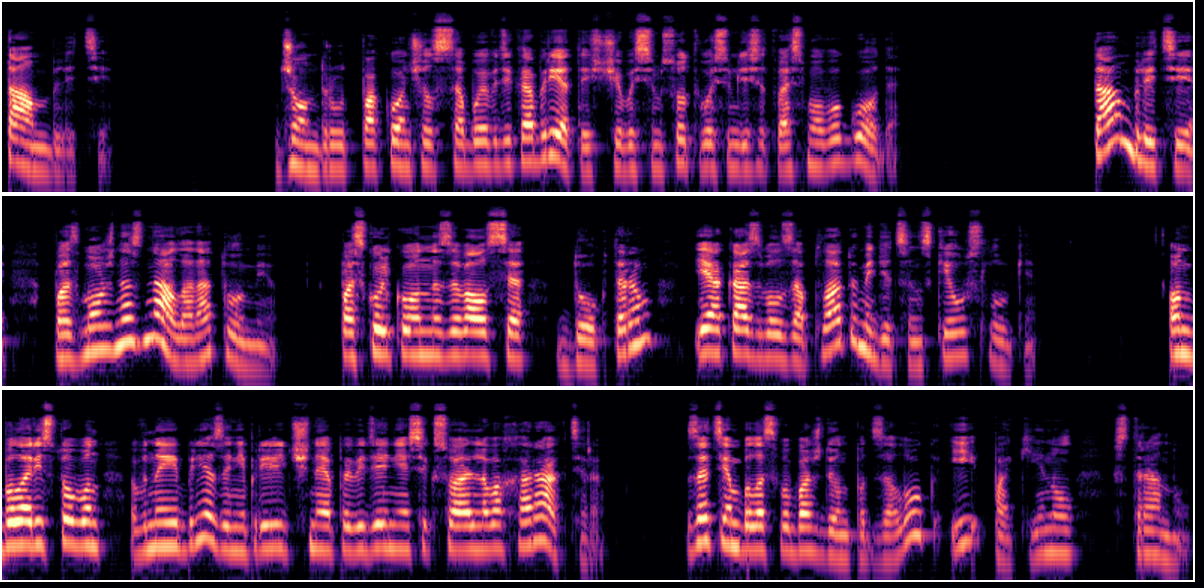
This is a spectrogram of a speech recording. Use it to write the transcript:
Тамблете. Джон Друт покончил с собой в декабре 1888 года. Тамблети, возможно, знал анатомию, поскольку он назывался доктором и оказывал за плату медицинские услуги. Он был арестован в ноябре за неприличное поведение сексуального характера, затем был освобожден под залог и покинул страну.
